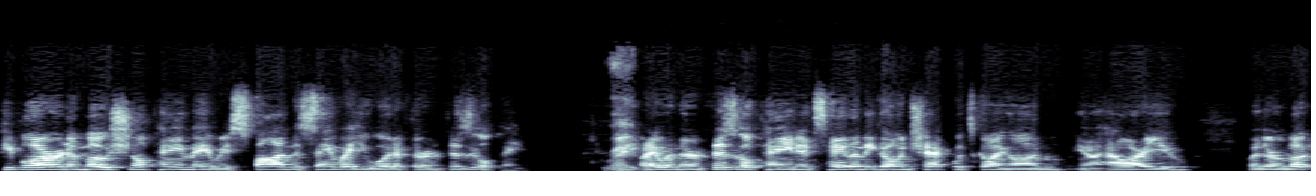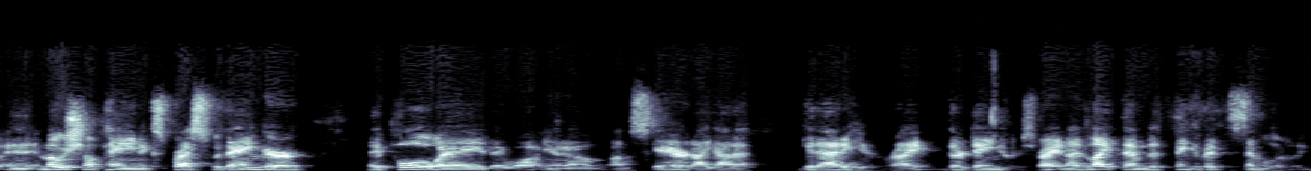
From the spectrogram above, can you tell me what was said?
people are in emotional pain they respond the same way you would if they're in physical pain. Right. Right? When they're in physical pain it's hey let me go and check what's going on. You know how are you? When they're emo- emotional pain expressed with anger they pull away they walk you know i'm scared i gotta get out of here right? They're dangerous right? And i'd like them to think of it similarly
